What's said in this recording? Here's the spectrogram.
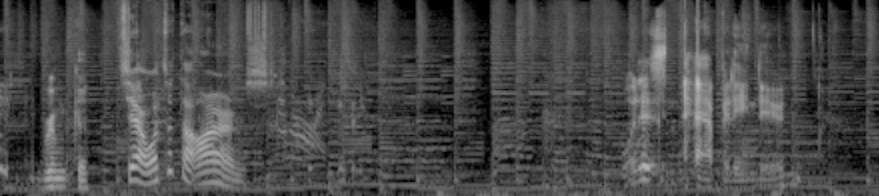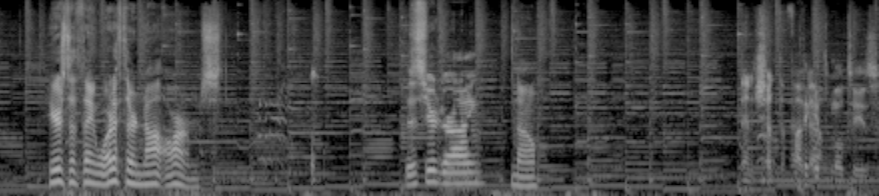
Grimke. So yeah, what's with the arms? What is happening, dude? Here's the thing. What if they're not arms? Is this your drawing? No. Then shut the fuck up. I think up. it's Maltese.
